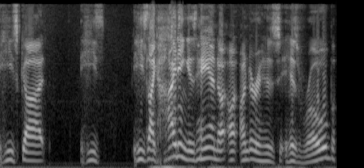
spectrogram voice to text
he's got he's he's like hiding his hand under his his robe.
